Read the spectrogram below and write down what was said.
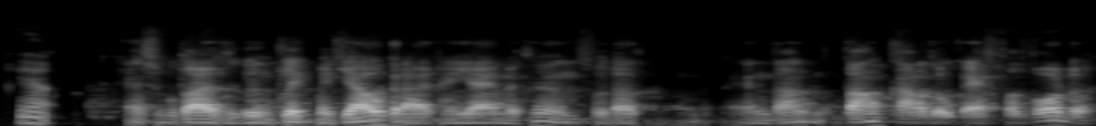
Ja. En ze moeten eigenlijk een klik met jou krijgen en jij met hun, zodat, en dan, dan kan het ook echt wat worden.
